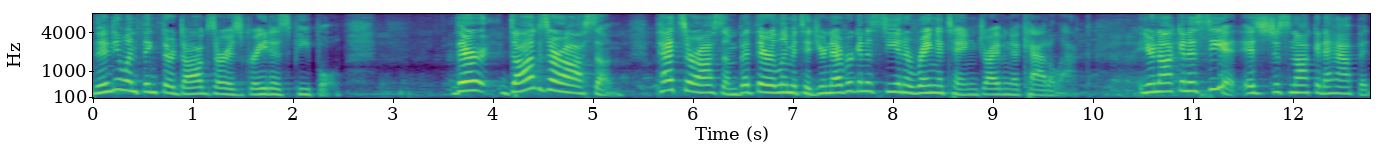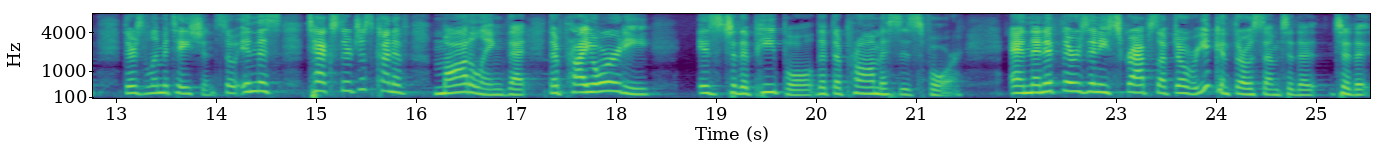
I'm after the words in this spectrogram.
Did Anyone think their dogs are as great as people? Their dogs are awesome. Pets are awesome, but they're limited. You're never going to see an orangutan driving a Cadillac. You're not going to see it. It's just not going to happen. There's limitations. So in this text, they're just kind of modeling that the priority is to the people that the promise is for. And then if there's any scraps left over, you can throw some to the to the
